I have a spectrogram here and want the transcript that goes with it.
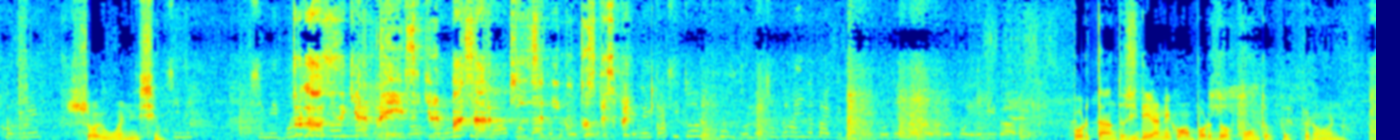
correr. soy buenísimo. Otro lado, si se quieren reír, si quieren pasar funcionaba por 15 tanto, minutos. Por tanto, si te gané como por dos puntos, pues, pero bueno. Pero.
